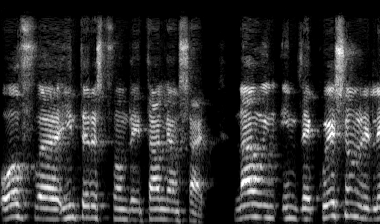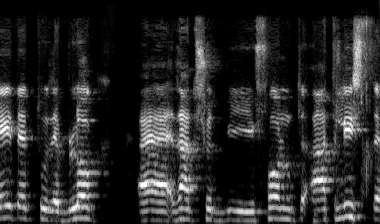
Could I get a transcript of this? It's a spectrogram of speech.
of uh, interest from the Italian side. Now, in, in the question related to the block uh, that should be formed at least uh,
